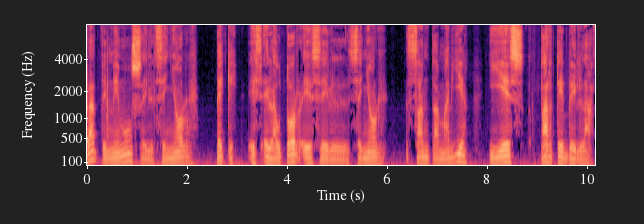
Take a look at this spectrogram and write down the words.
Tenemos el señor Peque. Es, el autor es el señor Santa María y es parte de las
